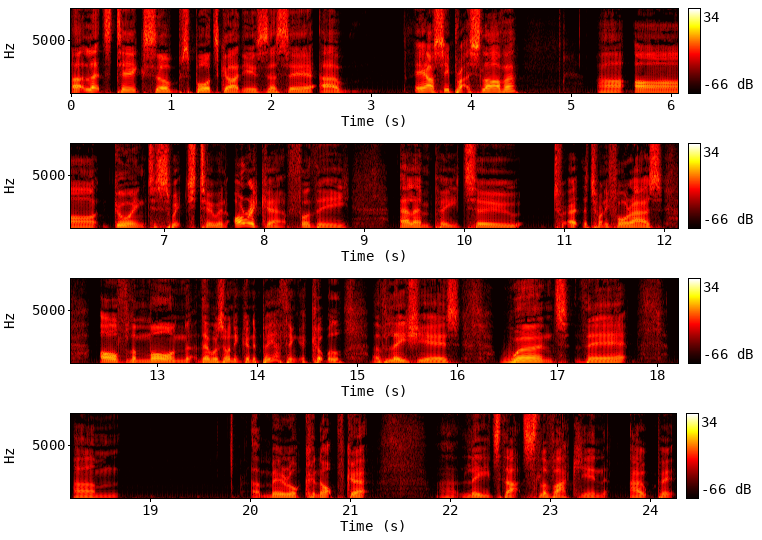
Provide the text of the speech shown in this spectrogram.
Uh, let's take some sports car news. As I say, uh, ARC Bratislava uh, are going to switch to an Oreca for the LMP2 at the 24 hours of Le Mans. There was only going to be, I think, a couple of Ligiers weren't there. Um, uh, Miro Konopka uh, leads that Slovakian outfit.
